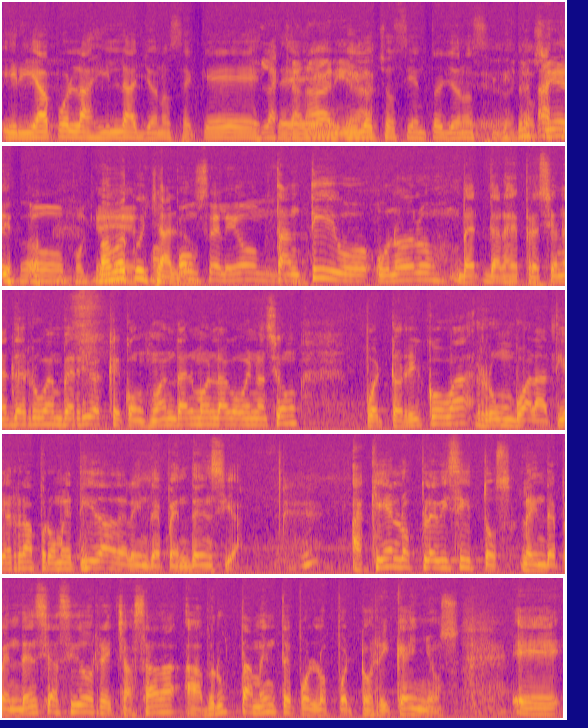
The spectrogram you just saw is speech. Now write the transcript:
Iría por las islas, yo no sé qué. Las este, Canarias. 1800, yo no sé qué. Vamos a escucharlo. Ponce León. Tantivo, uno de, los, de las expresiones de Rubén Berrío es que con Juan Dalmo en la gobernación, Puerto Rico va rumbo a la tierra prometida de la independencia. Aquí en los plebiscitos la independencia ha sido rechazada abruptamente por los puertorriqueños. Eh,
